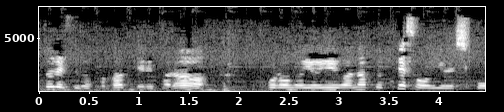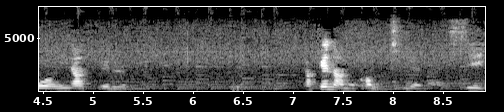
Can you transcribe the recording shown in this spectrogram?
ストレスがかかってるから、心の余裕がなくってそういう思考になってるだけなのかもしれないし、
